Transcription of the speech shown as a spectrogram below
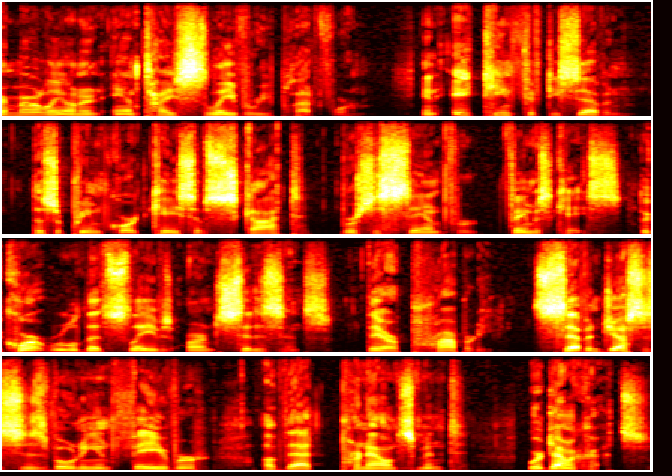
primarily on an anti slavery platform. In 1857, the Supreme Court case of Scott versus Sandford, famous case. The court ruled that slaves aren't citizens, they are property. Seven justices voting in favor of that pronouncement were Democrats.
